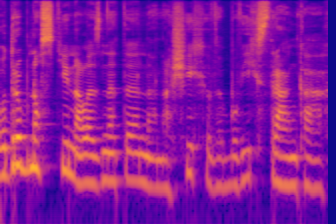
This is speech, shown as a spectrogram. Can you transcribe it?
Podrobnosti naleznete na našich webových stránkách.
